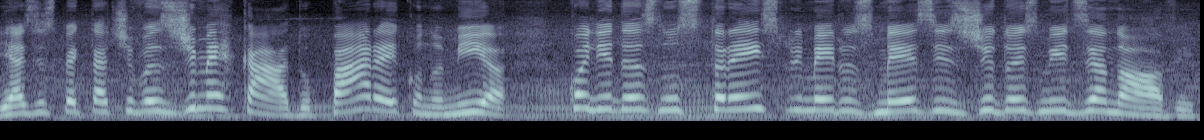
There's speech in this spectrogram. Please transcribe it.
e as expectativas de mercado para a economia colhidas nos três primeiros meses de 2019.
